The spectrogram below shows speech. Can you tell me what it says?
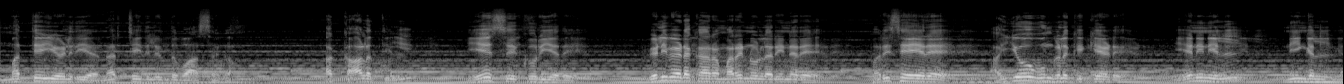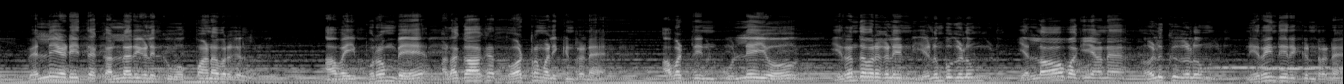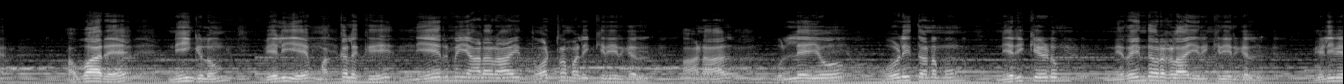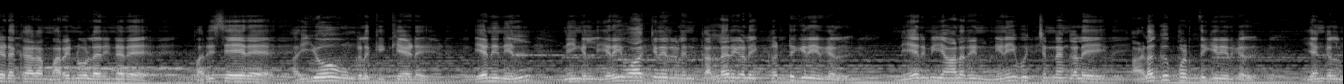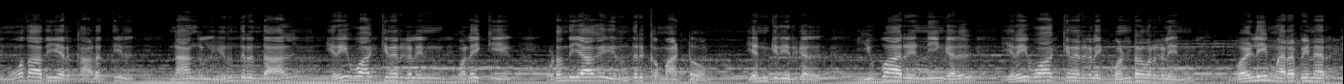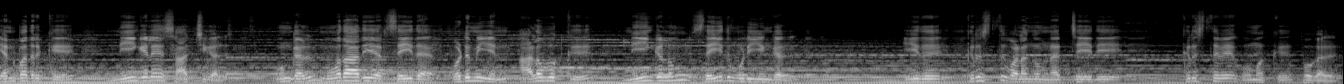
மத்தியை எழுதிய நற்செய்தியிலிருந்து வாசகம். அக்காலத்தில் இயேசு கூறியது வெளிவேடக்கார மறைநூல் அறிஞரே பரிசேயரே ஐயோ உங்களுக்கு கேடு. ஏனெனில் நீங்கள் வெள்ளையடைத்த கல்லறைகளுக்கு ஒப்பானவர்கள். அவை புறம்பே அழகாக தோற்றமளிக்கின்றன. அவற்றின் உள்ளேயோ இறந்தவர்களின் எலும்புகளும் எல்லா வகையான அழுக்குகளும் நிறைந்திருக்கின்றன. அவ்வாறு நீங்களும் வெளியே மக்களுக்கு நேர்மையாளராய் தோற்றமளிக்கிறீர்கள். ஆனால் உள்ளேயோ போலித்தனமும் நெறிக்கேடும் நிறைந்தவர்களாய் இருக்கிறீர்கள். வெளிவேடக்கார மறைநூல் அறிஞரே பரிசேயரே ஐயோ உங்களுக்கு கேடு. ஏனெனில் நீங்கள் இறைவாக்கினர்களின் கல்லறைகளை கட்டுகிறீர்கள். நேர்மையாளரின் நினைவு சின்னங்களை அழகுபடுத்துகிறீர்கள். எங்கள் மூதாதையர் காலத்தில் நாங்கள் இருந்திருந்தால் இறைவாக்கினர்களின் கொலைக்கு உடந்தையாக இருந்திருக்க மாட்டோம் என்கிறீர்கள். இவ்வாறு நீங்கள் இறைவாக்கினர்களை கொன்றவர்களின் வழிமரபினர் என்பதற்கு நீங்களே சாட்சிகள். உங்கள் மூதாதையர் செய்த கொடுமையின் அளவுக்கு நீங்களும் செய்து முடியுங்கள். இது கிறிஸ்து வழங்கும் நற்செய்தி. கிறிஸ்துவே உமக்கு புகழ்.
